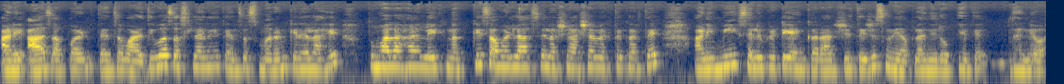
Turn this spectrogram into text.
आणि आज आपण त्यांचा वाढदिवस असल्याने त्यांचं स्मरण केलेलं आहे. तुम्हाला हा लेख नक्कीच आवडला असेल अशी आशा व्यक्त करते. आणि मी सेलिब्रिटी अँकर आर जे तेजस्वी आपला निरोप घेते. धन्यवाद.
